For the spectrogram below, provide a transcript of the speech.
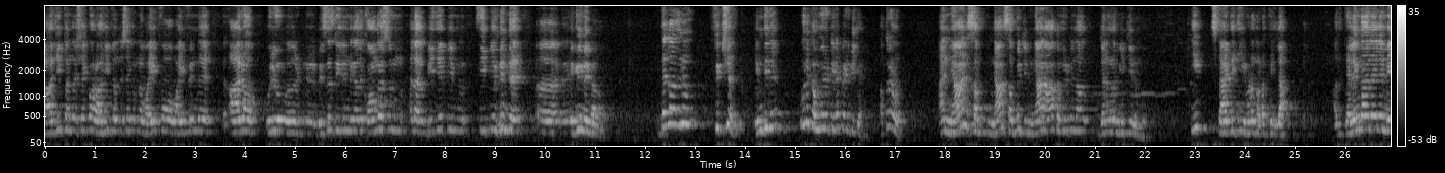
രാജീവ് ചന്ദ്രശേഖർ രാജീവ് ചന്ദ്രശേഖറിന്റെ വൈഫോ വൈഫിന്റെ ആരോ ഒരു ബിസിനസ് ഉണ്ടെങ്കിൽ അത് കോൺഗ്രസും അല്ല ബി ജെ പിയും സി പി എമ്മിന്റെ എഗ്രിമെന്റ് ആണോ? ഇതെല്ലാം ഒരു ഫിക്ഷൻ എന്തിന്? ഒരു കമ്മ്യൂണിറ്റിനെ പേടിപ്പിക്കാൻ. അത്രേ ഉള്ളൂ. ആൻഡ് ഞാൻ സബ് ഞാൻ സബ്മിറ്റ് ചെയ്തു. ഞാൻ ആ കമ്മ്യൂണിറ്റിയിൽ നിന്ന് ജനങ്ങളെ മീറ്റ് ചെയ്യുന്നുണ്ട്. ഈ സ്ട്രാറ്റജി ഇവിടെ നടക്കില്ല. അത് തെലങ്കാനയിലെ may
